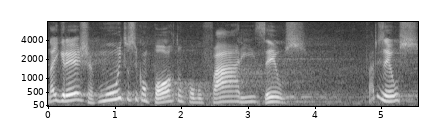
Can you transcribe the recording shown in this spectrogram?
Na igreja, muitos se comportam como fariseus. Fariseus.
